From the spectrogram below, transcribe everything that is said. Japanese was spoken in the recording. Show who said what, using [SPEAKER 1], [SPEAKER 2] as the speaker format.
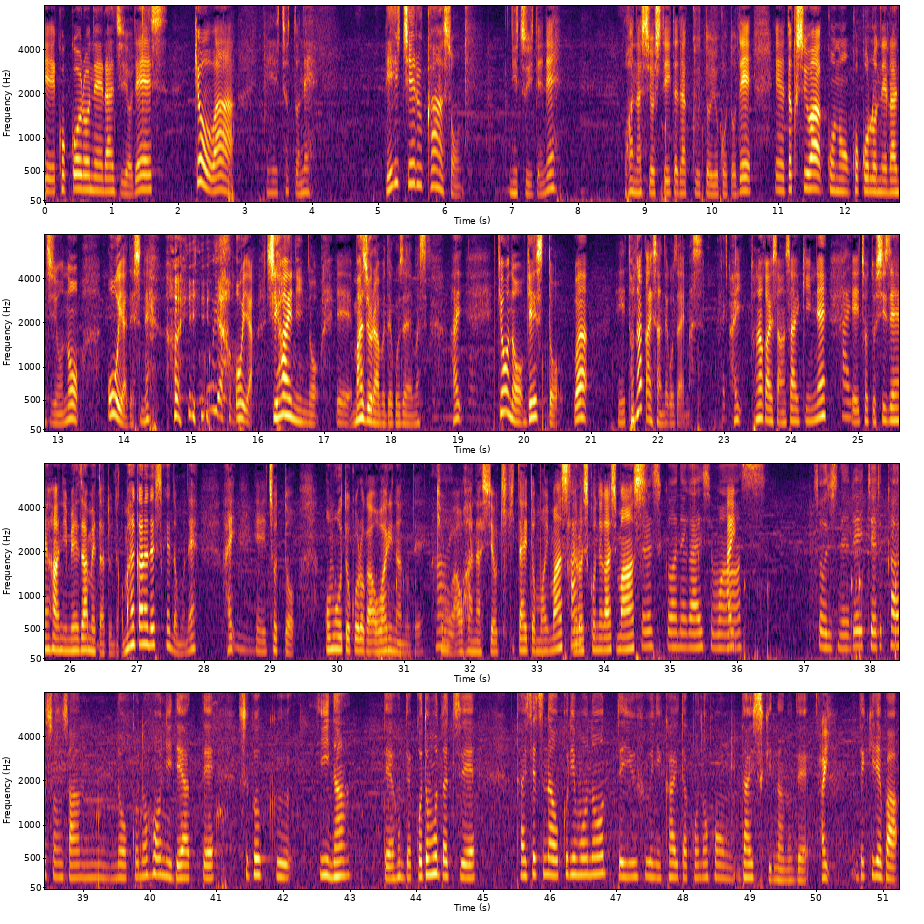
[SPEAKER 1] えー、心根ラジオです。今日は、えー、ちょっとねレイチェル・カーソンについてねお話をしていただくということで、えー、私はこの心根ラジオの大家ですね。大家 支配人の、えー、マジョラムでございます。はい。今日のゲストは、えー、トナカイさんでございますはい、はい、トナカイさん最近ね、はい、えー、ちょっと自然派に目覚めたというのが前からですけどもね。はい、うん、えー、ちょっと思うところが終わりなので、今日はお話を聞きたいと思います、はい、よろしくお願いします。
[SPEAKER 2] よろしくお願いします、そうですねレイチェル・カーソンさんのこの本に出会ってすごくいいなってほんで子供たちへ大切な贈り物っていうふうに書いたこの本大好きなので、はい、できれば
